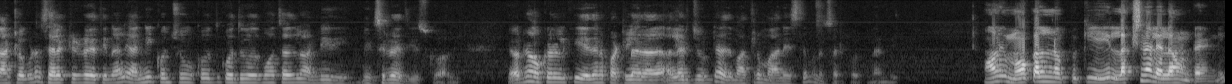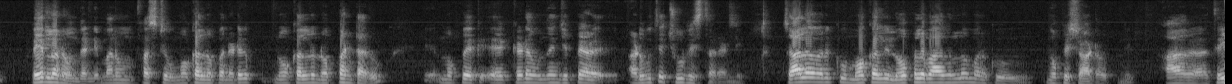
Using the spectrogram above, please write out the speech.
దాంట్లో కూడా సెలెక్టెడ్గా తినాలి. అన్నీ కొంచెం కొద్ది కొద్ది కొద్ది మోతాదులో అన్నీ మిక్స్డ్గా తీసుకోవాలి. ఎవరైనా ఒకళ్ళకి ఏదైనా పర్టికులర్ అలర్జీ ఉంటే అది మాత్రం మానేస్తే మనకు సరిపోతుందండి. మామూలుగా మోకాల నొప్పికి లక్షణాలు ఎలా ఉంటాయండి? పేర్లోనే ఉందండి. మనం ఫస్ట్ మోకాలు నొప్పి అన్నట్టుగా మోకాళ్ళు నొప్పి అంటారు. నొప్పి ఎక్కడ ఉందని చెప్పి అడిగితే చూపిస్తారండి. చాలా వరకు మోకాళ్ళు లోపల భాగంలో మనకు నొప్పి స్టార్ట్ అవుతుంది. ఆ త్రీ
